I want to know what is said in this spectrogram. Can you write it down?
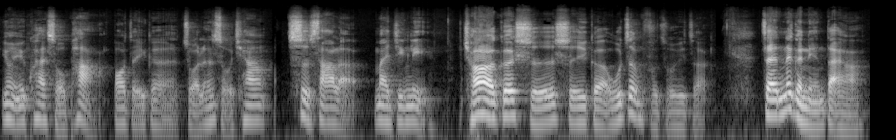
用一块手帕包着一个左轮手枪，刺杀了麦金利。乔尔戈什是一个无政府主义者，在那个年代啊，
